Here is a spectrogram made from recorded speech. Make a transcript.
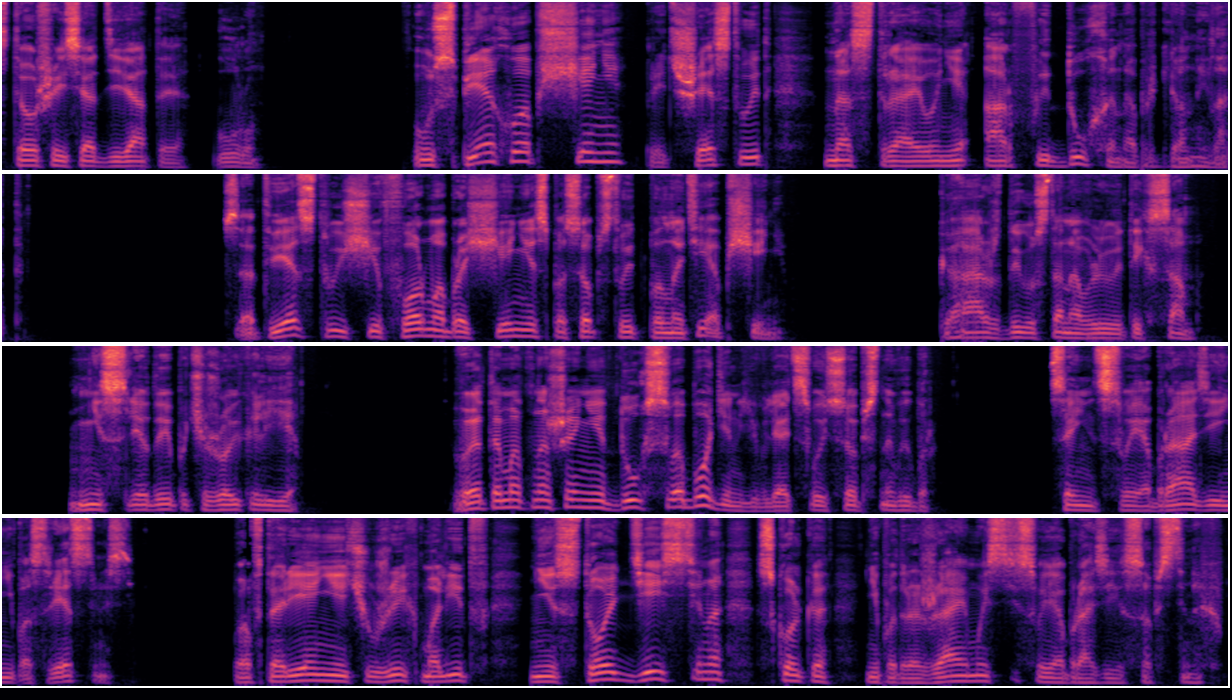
169. -е. Гуру. Успеху общения предшествует настраивание арфы духа на определенный лад. Соответствующая форма обращения способствует полноте общения. Каждый устанавливает их сам, не следуя по чужой колее. В этом отношении дух свободен являть свой собственный выбор, ценит своеобразие и непосредственность. Повторение чужих молитв не столь действенно, сколько неподражаемость и своеобразие собственных.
